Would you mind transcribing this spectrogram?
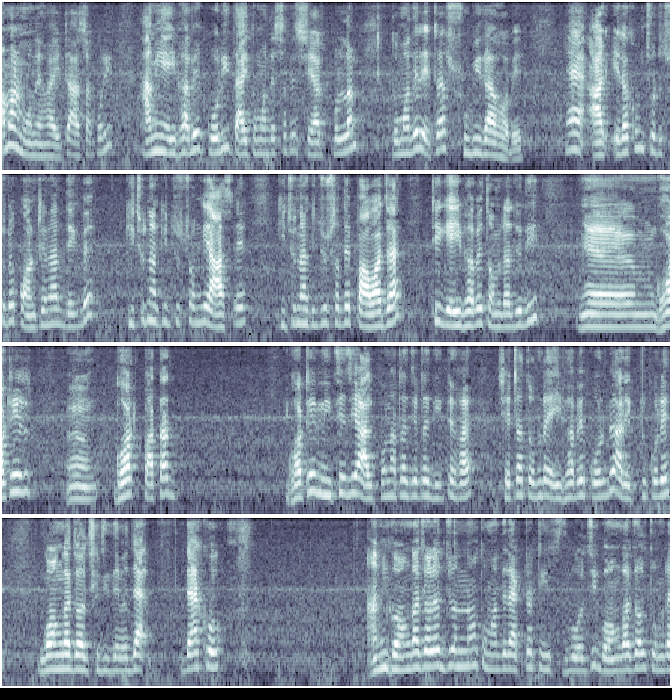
আমার মনে হয় এটা আশা করি। আমি এইভাবে করি, তাই তোমাদের সাথে শেয়ার করলাম। তোমাদের এটা সুবিধা হবে। হ্যাঁ আর এরকম ছোট ছোট কন্টেনার দেখবে, কিছু না কিছুর সঙ্গে আসে, কিছু না কিছুর সাথে পাওয়া যায়। ঠিক এইভাবে তোমরা যদি ঘটের ঘট পাতার ঘটের নিচে যে আলপনাটা যেটা দিতে হয়, সেটা তোমরা এইভাবে করবে আর একটু করে গঙ্গা জল ছিটিয়ে দেবে। দেখো, আমি গঙ্গা জলের জন্য তোমাদের একটা টিপস বলছি, গঙ্গা জল তোমরা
